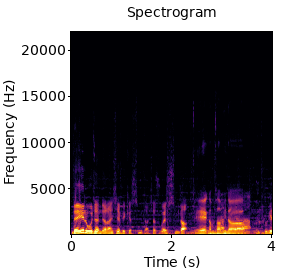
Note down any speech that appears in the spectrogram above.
내일 오전 11시에 뵙겠습니다. 자, 수고하셨습니다. 네, 감사합니다. 감사합니다. 그게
